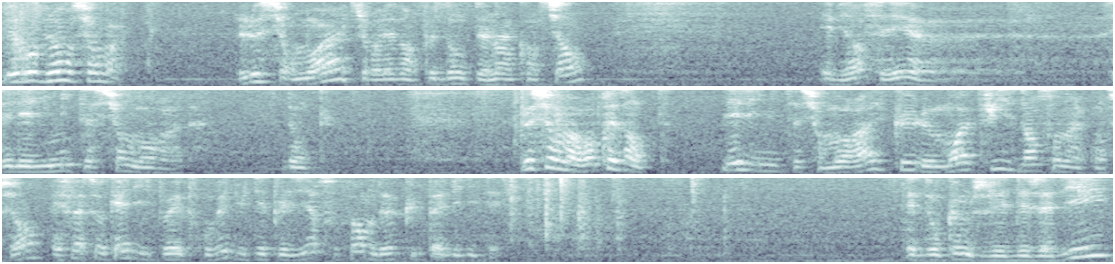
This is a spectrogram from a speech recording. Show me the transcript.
Mais revenons au surmoi. Le surmoi, qui relève un peu donc de l'inconscient, eh bien euh, c'est les limitations morales. Donc, le surmoi représente les limitations morales que le moi puise dans son inconscient et face auxquelles il peut éprouver du déplaisir sous forme de culpabilité. Et donc, comme je l'ai déjà dit,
